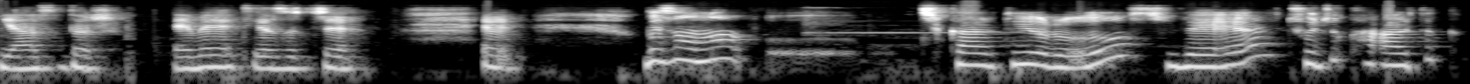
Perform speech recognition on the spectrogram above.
Yazdır. Evet yazıcı. Evet. Biz onu çıkartıyoruz ve çocuk artık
